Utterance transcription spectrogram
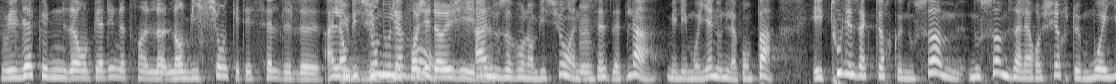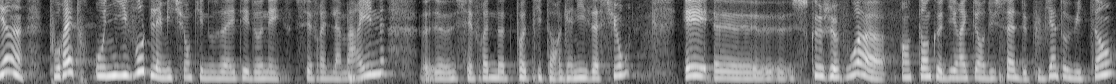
Vous voulez dire que nous avons perdu notre l'ambition qui était celle de le, ah, l'ambition, du, nous du projet d'origine. Ah, nous avons l'ambition, elle ne hum. cesse d'être là, mais les moyens, nous ne l'avons pas. Et tous les acteurs que nous sommes, nous sommes à la recherche de moyens pour être au niveau de la mission qui nous a été donnée. C'est vrai de la marine, euh, c'est vrai de notre petite organisation. Et euh, ce que je vois en tant que directeur du SAD depuis bientôt huit ans,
